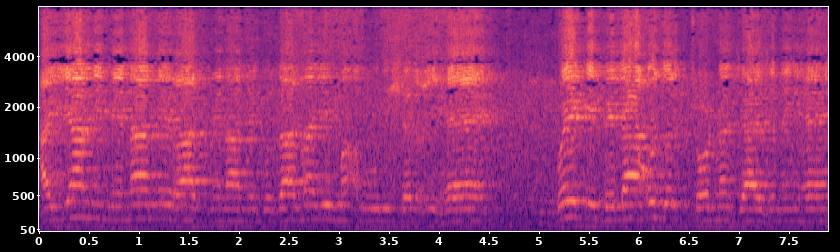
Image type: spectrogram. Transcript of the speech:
ایامی مینا میں، رات مینا میں گزارنا یہ معمولی شرعی ہے۔ کوئی کہ بلا عذر چھوڑنا جائز نہیں ہے۔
